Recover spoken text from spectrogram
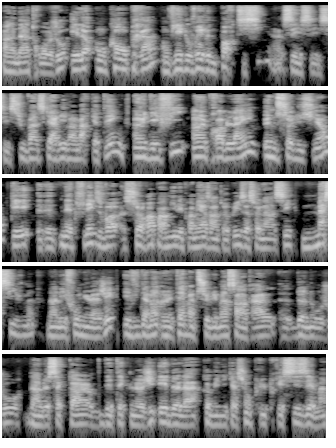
pendant trois jours. Et là, on comprend, on vient d'ouvrir une porte ici. Hein, c'est, souvent ce qui arrive en marketing. Un défi, un problème, une solution. Et euh, Netflix va sera parmi les premières entreprises à se lancer massivement dans l'info nuagique. Évidemment, un thème absolument central euh, de nos jours dans le secteur des technologies et de la communication plus précisément.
